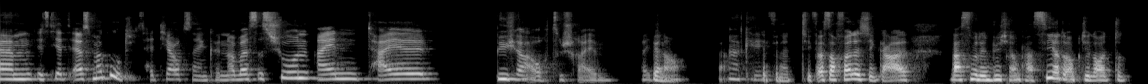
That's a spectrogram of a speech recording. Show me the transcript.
Ähm, ist jetzt erstmal gut. Das hätte ja auch sein können. Aber es ist schon ein Teil, Bücher auch zu schreiben. Genau. Ja, okay. Definitiv. Es ist auch völlig egal, was mit den Büchern passiert, ob die Leute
